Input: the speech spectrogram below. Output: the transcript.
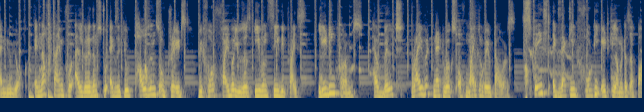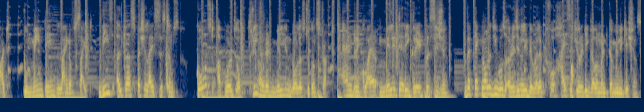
and New York. Enough time for algorithms to execute thousands of trades before fiber users even see the price. Leading firms have built private networks of microwave towers spaced exactly 48 kilometers apart to maintain line of sight. These ultra specialized systems cost upwards of $300 million to construct and require military grade precision. The technology was originally developed for high security government communications,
